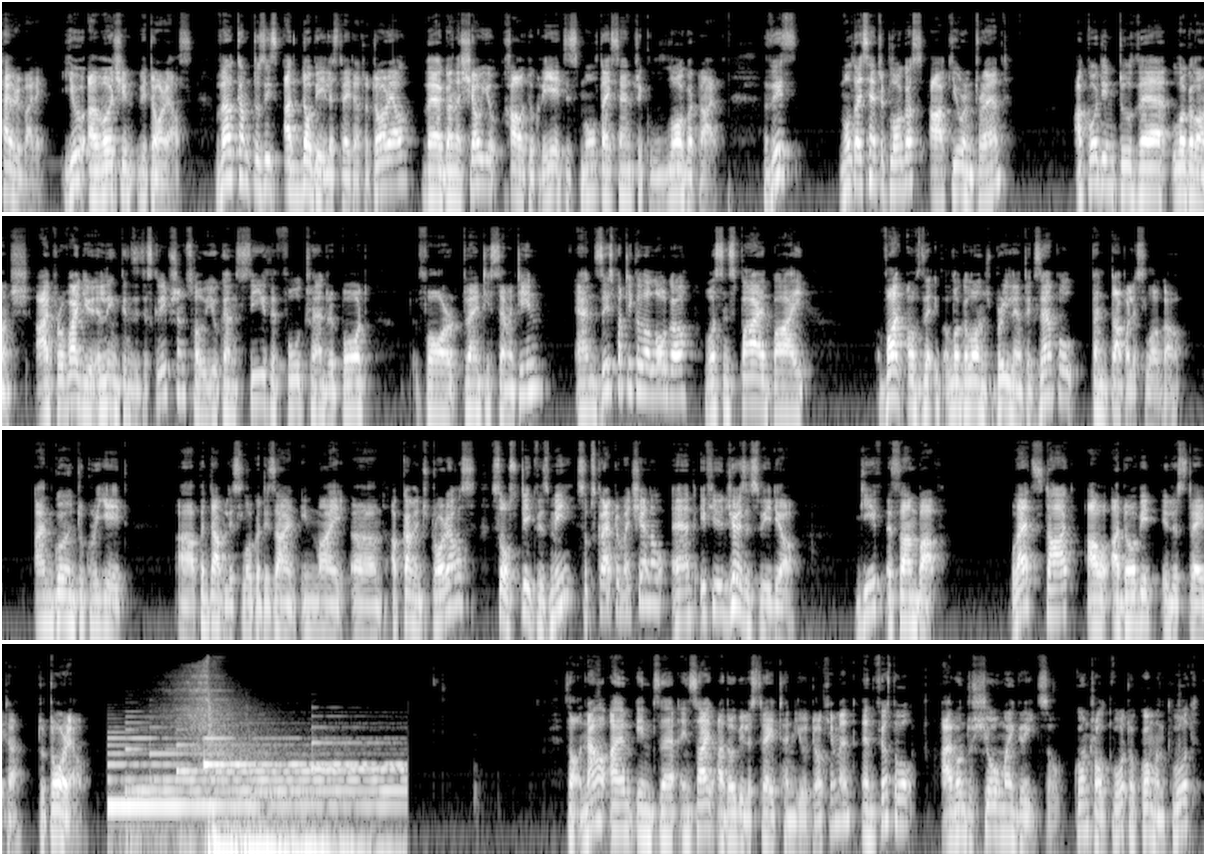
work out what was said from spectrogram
Hi everybody, you are watching Vitorials. Welcome to this Adobe Illustrator tutorial where I'm gonna show you how to create this multicentric logo type. These multicentric logos are current trend according to the LogoLounge. I provide you a link in the description so you can see the full trend report for 2017 and this particular logo was inspired by one of the LogoLounge brilliant example, Pentapolis logo. I'm going to create a Pentapolis logo design in my um, upcoming tutorials. So stick with me, subscribe to my channel, and if you enjoy this video, give a thumb up. Let's start our Adobe Illustrator tutorial. So now I am in the inside Adobe Illustrator new document and first of all I want to show my grid. So Control quote or Command quote.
